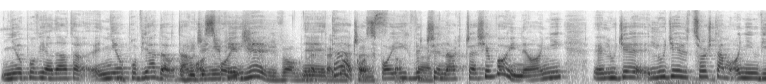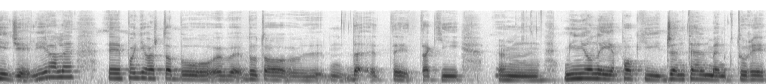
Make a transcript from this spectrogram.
nie, opowiada ta, nie opowiadał tam Ludzie o nie swoich, wiedzieli w ogóle e, Tak, o często, swoich tak. wyczynach w czasie wojny. Oni, e, ludzie, ludzie coś tam o nim wiedzieli, ale e, ponieważ to był, był to taki minionej epoki gentleman, który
